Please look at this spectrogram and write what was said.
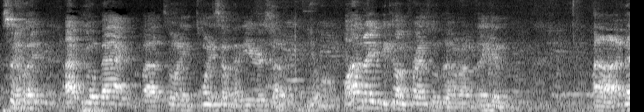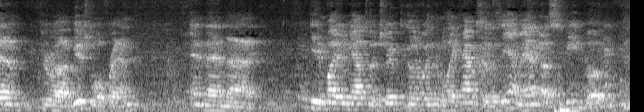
So I go back about 20, 20 something years. Of, well, how did I become friends with them? I'm thinking, uh, I met him through a mutual friend, and then uh, he invited me out to a trip to go with him to Lake Havasu. He goes, yeah, man, I got a speedboat.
